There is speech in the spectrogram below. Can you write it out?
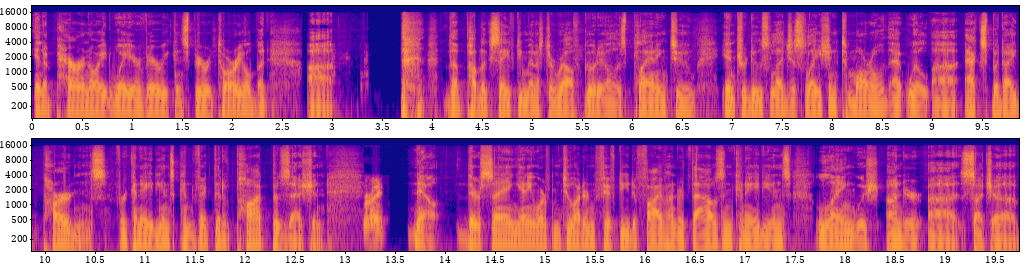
in a paranoid way or very conspiratorial, but. Uh, the public safety minister Ralph Goodale is planning to introduce legislation tomorrow that will uh, expedite pardons for Canadians convicted of pot possession. Right. Now, they're saying anywhere from 250 to 500,000 Canadians languish under uh, such a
